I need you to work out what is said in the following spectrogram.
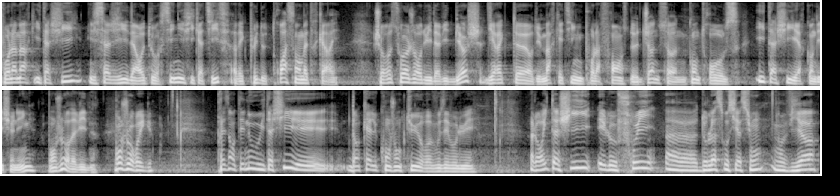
Pour la marque Hitachi, il s'agit d'un retour significatif avec plus de 300 mètres carrés. Je reçois aujourd'hui David Bioche, directeur du marketing pour la France de Johnson Controls Hitachi Air Conditioning. Bonjour David. Bonjour Hugues. Présentez-nous Hitachi et dans quelle conjoncture vous évoluez alors Hitachi est le fruit euh, de l'association via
